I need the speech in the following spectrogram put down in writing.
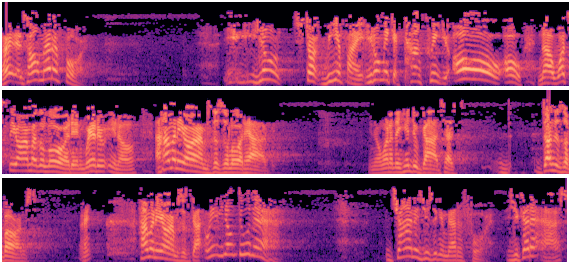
Right? It's all metaphor. You don't start reifying it. You don't make it concrete. You, oh, oh, now what's the arm of the Lord? And where do, you know, how many arms does the Lord have? You know, one of the Hindu gods has dozens of arms. Right? How many arms has God? Well, you don't do that. John is using a metaphor. You got to ask,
